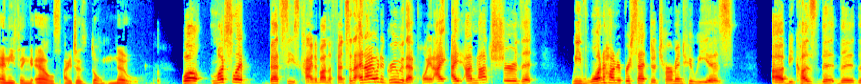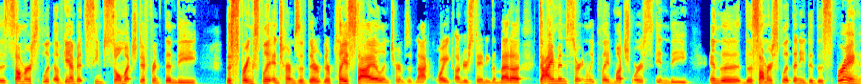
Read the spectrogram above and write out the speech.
anything else, I just don't know. Well, much like Betsy's kind of on the fence, and, and I would agree with that point. I, I I'm not sure that we've 100% determined who he is. Uh, because the, the, the summer split of Gambit seems so much different than the the spring split in terms of their their play style, in terms of not quite understanding the meta. Diamond certainly played much worse in the in the the summer split than he did the spring.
